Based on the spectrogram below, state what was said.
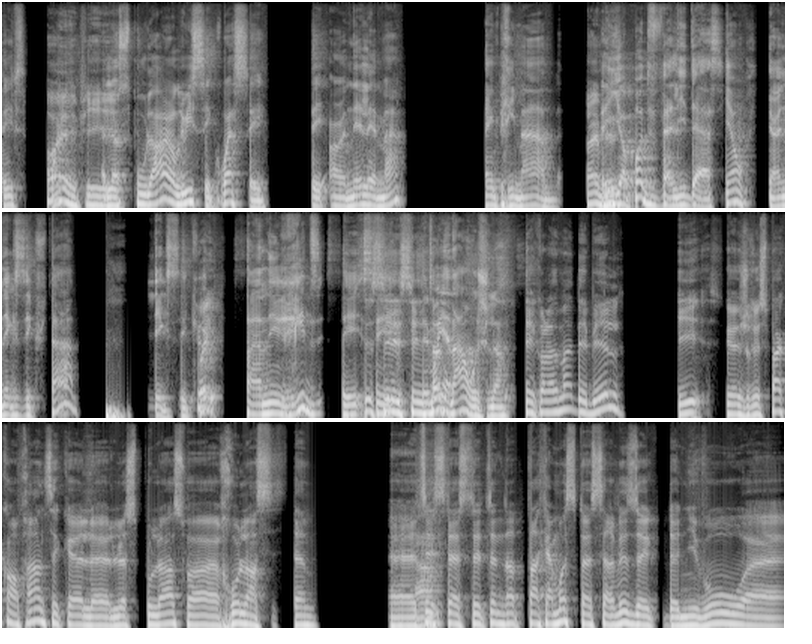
Le spooler, lui, c'est quoi? C'est un élément imprimable. Il n'y a pas de validation. Il y a un exécutable. Il exécute. C'en est ridicule. C'est Moyen-Âge, là. C'est complètement débile. Et ce que je ne réussis pas à comprendre, c'est que le, le, spooler soit roule en système. Euh, ah. tant qu'à moi, c'est un service de, de niveau euh,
